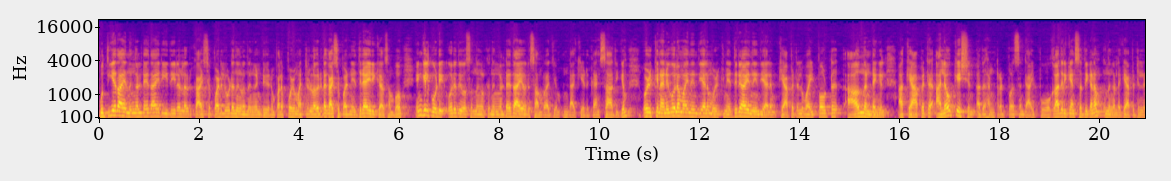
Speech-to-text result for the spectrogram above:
പുതിയതായ നിങ്ങളുടേതായ രീതിയിലുള്ള ഒരു കാഴ്ചപ്പാടിലൂടെ നിങ്ങൾ നീങ്ങേണ്ടി വരും. പലപ്പോഴും മറ്റുള്ളവരുടെ കാഴ്ചപ്പാടിന് എതിരായിരിക്കും ആ സംഭവം. എങ്കിൽ കൂടി ഒരു ദിവസം നിങ്ങൾക്ക് നിങ്ങളുടേതായ ഒരു സാമ്രാജ്യം ഉണ്ടാക്കിയെടുക്കാൻ സാധിക്കും. ഒഴുക്കിന് അനുകൂലമായി നീന്തിയാലും ഒഴുക്കിനെതിരായി നീന്തിയാലും ക്യാപിറ്റൽ വൈപ്പ് ഔട്ട് ആവുന്നുണ്ടെങ്കിൽ ആ ക്യാപിറ്റൽ അലോക്കേഷൻ അത് ഹൺഡ്രഡ് പെർസെന്റ് ആയി പോകാതിരിക്കാൻ ശ്രദ്ധിക്കണം. നിങ്ങളുടെ ക്യാപിറ്റലിന്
